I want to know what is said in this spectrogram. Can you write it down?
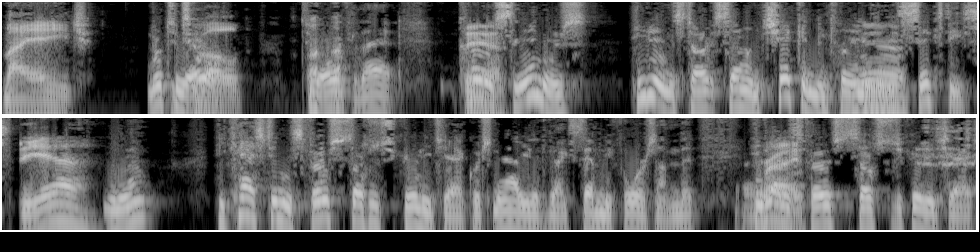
my age. We're too, too old. old. Too old for that. Colonel yeah. Sanders, he didn't start selling chicken until he was in his sixties. Yeah. You know? He cashed in his first social security check, which now you'd be like seventy four or something, but he right. got his first social security check.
